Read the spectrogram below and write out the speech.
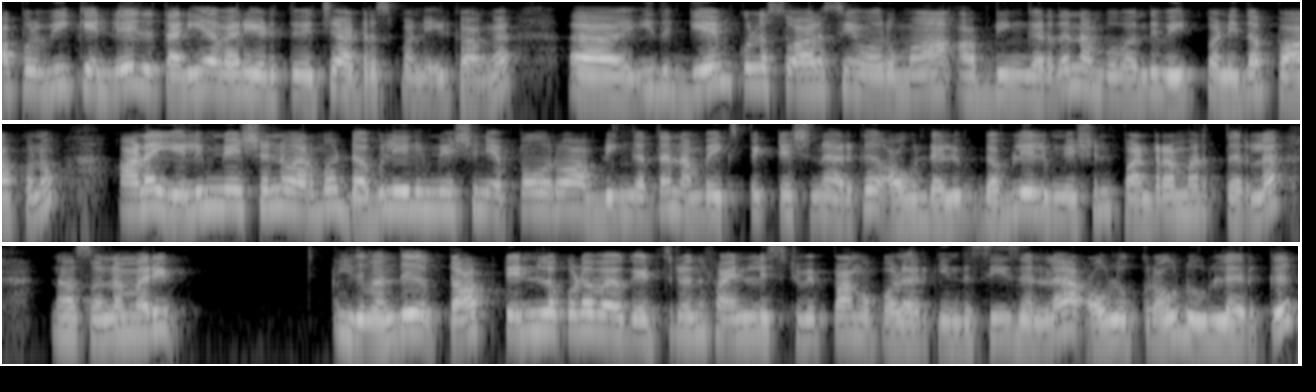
அப்புறம் வீக்கெண்ட்லேயே இதை தனியாக வேறு எடுத்து வச்சு அட்ரஸ் பண்ணியிருக்காங்க. இது கேம்குள்ளே சுவாரஸ்யம் வருமா அப்படிங்கிறத நம்ம வந்து வெயிட் பண்ணி தான் பார்க்கணும் ஆனால் எலிமினேஷன் வரும்போது டபுள் எலிமினேஷன் எப்போ வரும் அப்படிங்கிறத நம்ம எக்ஸ்பெக்டேஷனாக இருக்குது அவங்க டெலி டபுள் எலிமினேஷன் பண்ணுற மாதிரி தெரில நான் சொன்ன மாதிரி இது வந்து டாப் டென்னில் கூட எடுத்துகிட்டு வந்து ஃபைனலிஸ்ட் வைப்பாங்க போல இருக்குது இந்த சீசனில் அவ்வளோ க்ரௌட் உள்ளே இருக்குது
